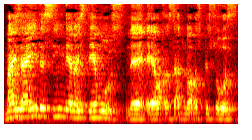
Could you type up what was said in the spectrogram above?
Mas ainda assim, né, nós temos né, é, alcançado novas pessoas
